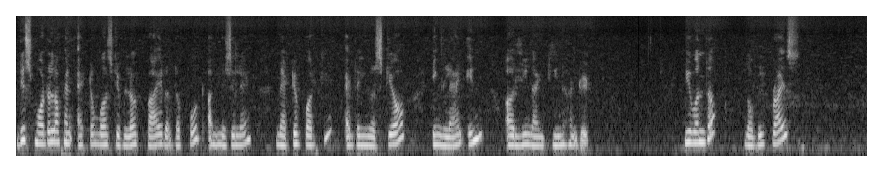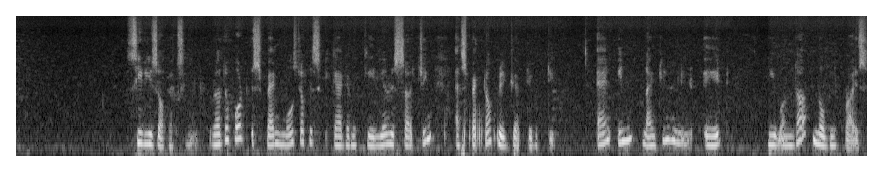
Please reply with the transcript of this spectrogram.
This model of an atom was developed by Rutherford, a New Zealand native working at the University of England in early 1900. He won the Nobel Prize series of experiments. Rutherford spent most of his academic career researching aspects of radioactivity, and in 1908 he won the Nobel Prize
